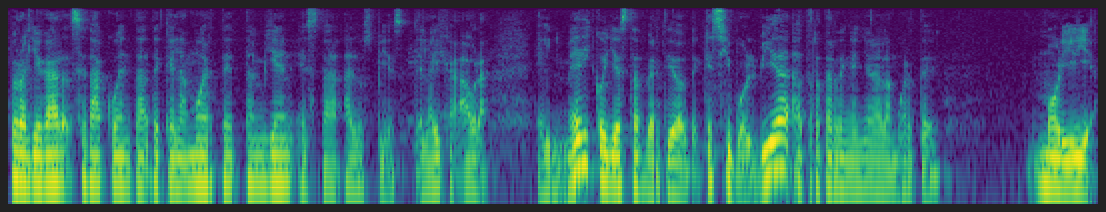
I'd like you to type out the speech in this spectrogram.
pero al llegar se da cuenta de que la muerte también está a los pies de la hija. Ahora, el médico ya está advertido de que si volvía a tratar de engañar a la muerte, moriría.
